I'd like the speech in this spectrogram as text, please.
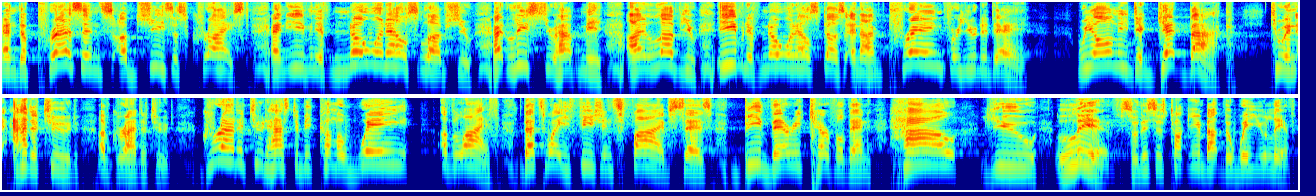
and the presence of Jesus Christ. And even if no one else loves you, at least you have me. I love you, even if no one else does. And I'm praying for you today. We all need to get back to an attitude of gratitude. Gratitude has to become a way of life. That's why Ephesians 5 says, Be very careful then how you live. So, this is talking about the way you live,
